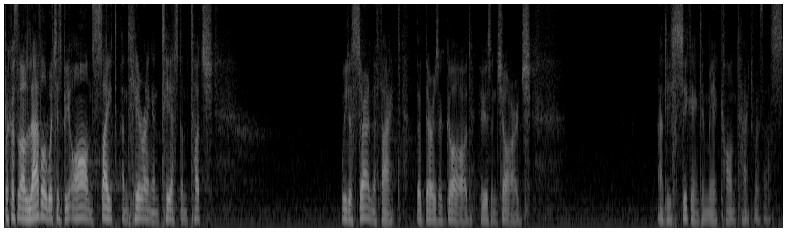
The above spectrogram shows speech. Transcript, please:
Because on a level which is beyond sight and hearing and taste and touch, we discern the fact that there is a God who is in charge. And He's seeking to make contact with us,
